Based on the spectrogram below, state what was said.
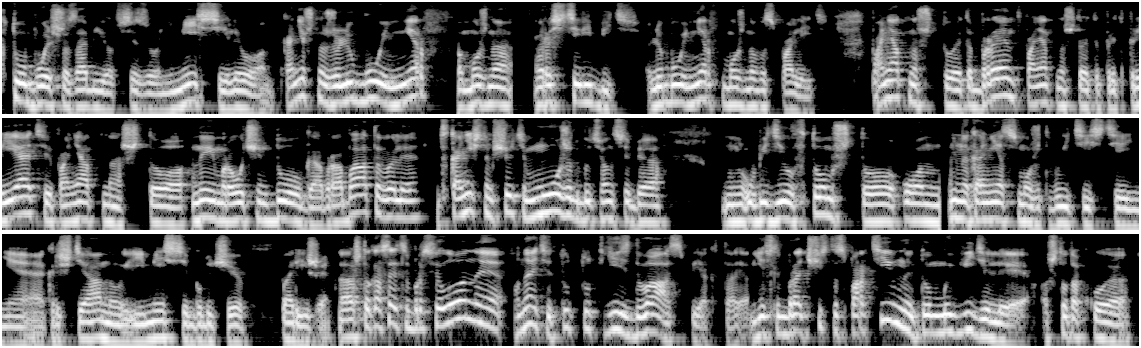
кто больше забьет в сезоне, Месси или он. Конечно же, любой нерв можно растеребить. Любой нерв можно воспалить. Понятно, что это бренд, понятно, что это предприятие, понятно, что Неймара очень долго обрабатывали. В конечном счете, может быть, он себя убедил в том, что он наконец сможет выйти из тени Криштиану и Месси, будучи Париже. А что касается Барселоны, знаете, тут, тут есть два аспекта. Если брать чисто спортивный, то мы видели, что такое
